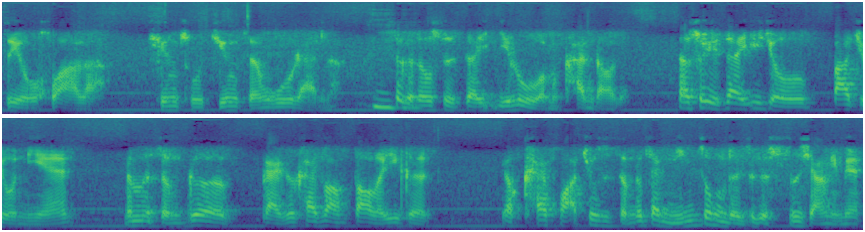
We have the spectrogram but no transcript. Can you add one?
自由化了，清除精神污染了，这个都是在一路我们看到的。那所以在一九八九年，那么整个改革开放到了一个要开化，就是整个在民众的这个思想里面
